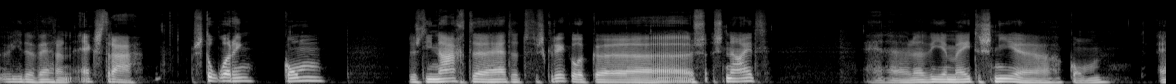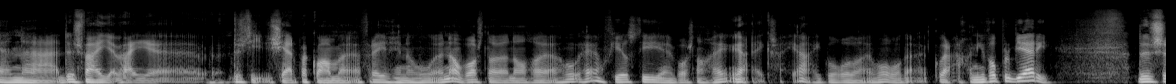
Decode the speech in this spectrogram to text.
wie er weer een extra storing kom. Dus die nacht het het verschrikkelijk snijdt. En wie je mee te sneeuw kom. En dus wij, wij dus die, Sherpa kwam uh, hoe, nou was er nog, hoe, hè, hoe viel die en was nog, hè? ja, ik zei ja, ik wil, ik wil, ik wil in ieder geval proberen. Dus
